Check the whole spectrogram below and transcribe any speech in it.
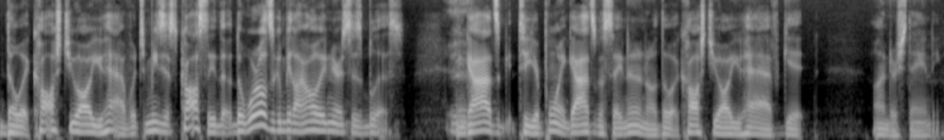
though it cost you all you have which means it's costly. The, the world's gonna be like oh ignorance is bliss. And god's to your point god's gonna say no no no. Though it cost you all you have get understanding.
